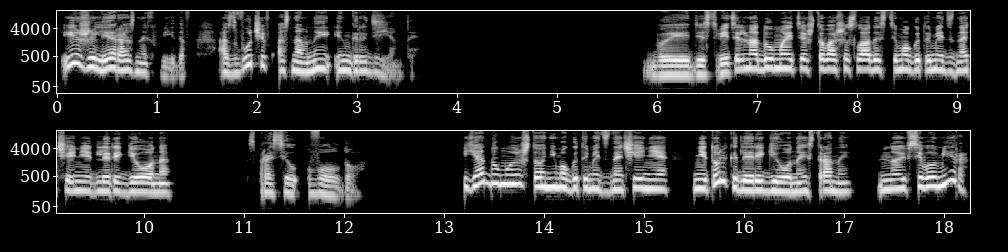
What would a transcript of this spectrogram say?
и желе разных видов, озвучив основные ингредиенты. «Вы действительно думаете, что ваши сладости могут иметь значение для региона?» — спросил Волдо. «Я думаю, что они могут иметь значение не только для региона и страны, но и всего мира»,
